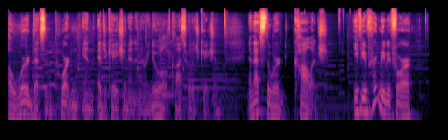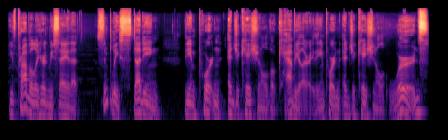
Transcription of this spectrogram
a word that's important in education and in the renewal of classical education, and that's the word college. If you've heard me before, you've probably heard me say that simply studying the important educational vocabulary, the important educational words,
